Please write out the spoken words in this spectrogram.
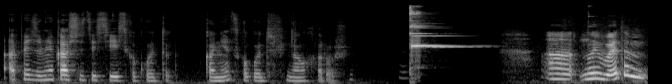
Опять же, мне кажется, здесь есть какой-то конец, какой-то финал хороший. А, ну и в этом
